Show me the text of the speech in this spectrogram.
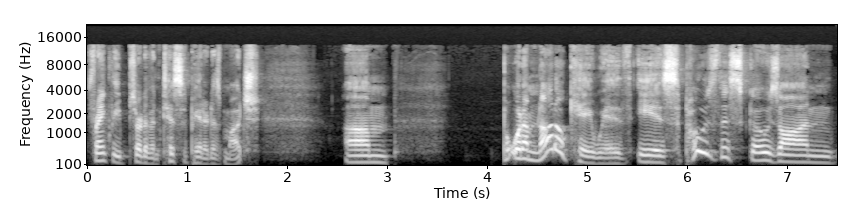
frankly sort of anticipated as much. Um, but what I'm not okay with is suppose this goes on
